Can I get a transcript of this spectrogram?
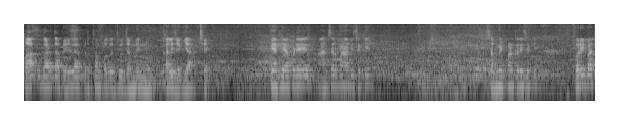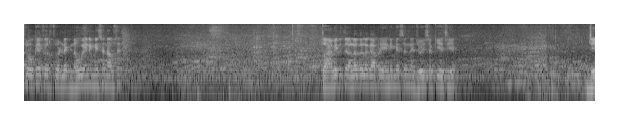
પાક ઉગાડતા પહેલાં પ્રથમ પગથિયું જમીનનું ખાલી જગ્યા છે. ત્યાંથી આપણે આન્સર પણ આપી શકીએ. સબમિટ પણ કરી શકીએ. ફરી પાછું ઓકે કરશું એટલે નવું એનિમેશન આવશે. તો આવી રીતે અલગ અલગ આપણે એનિમેશનને જોઈ શકીએ છીએ. જે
